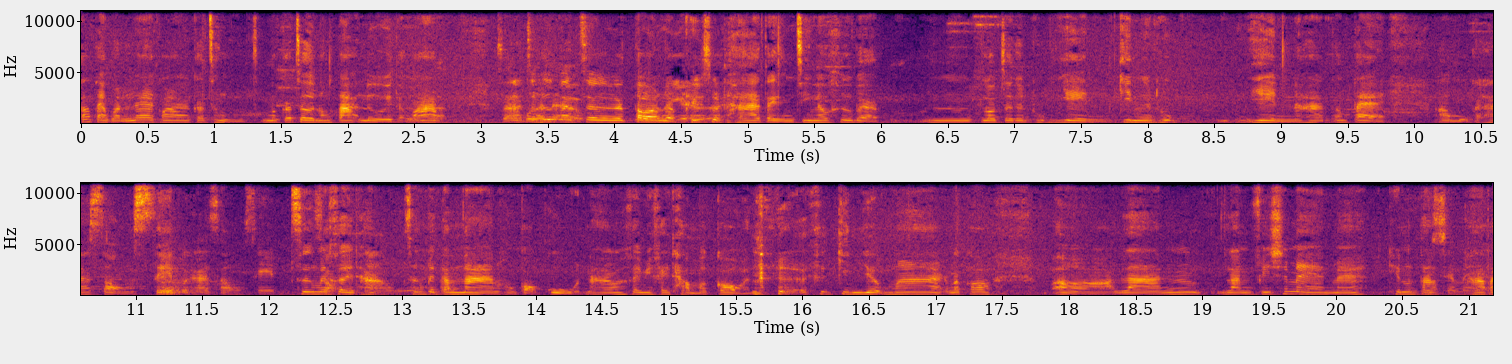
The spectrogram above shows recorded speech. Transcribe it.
ตั้งแต่วันแรกมาก็ถึงมันก็เจอน้องตะเลยแต่ว่า อาจจะเพิ่งมาเจอตอนแบบคลิปสุดท้ายแต่จริงๆแล้วคือแบบอืมเราเจอกันทุกเย็นกินกันทุกเย็นนะคะ ตั้งแต่อ่าหมูกระทะสองเซเซตตกระทะสองเซตซึ่งไม่เคยสอตาทำซึ่งเป็นตำนานของเกาะกูดนะคะไม่เคยมีใครทำมาก่อน คือกินเยอะมาก แล้วก็เอ่อร้านร้านฟิชแมนไหมที่น้องตา Fisherman พาไป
